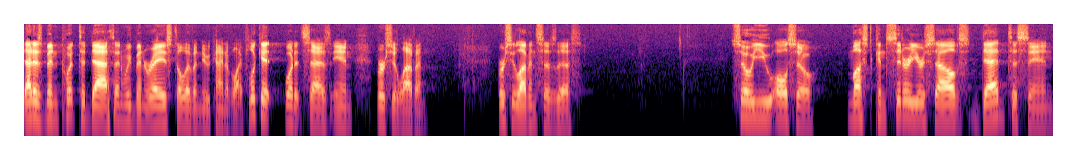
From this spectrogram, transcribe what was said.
that has been put to death, and we've been raised to live a new kind of life. Look at what it says in verse 11. Verse 11 says this So you also must consider yourselves dead to sin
